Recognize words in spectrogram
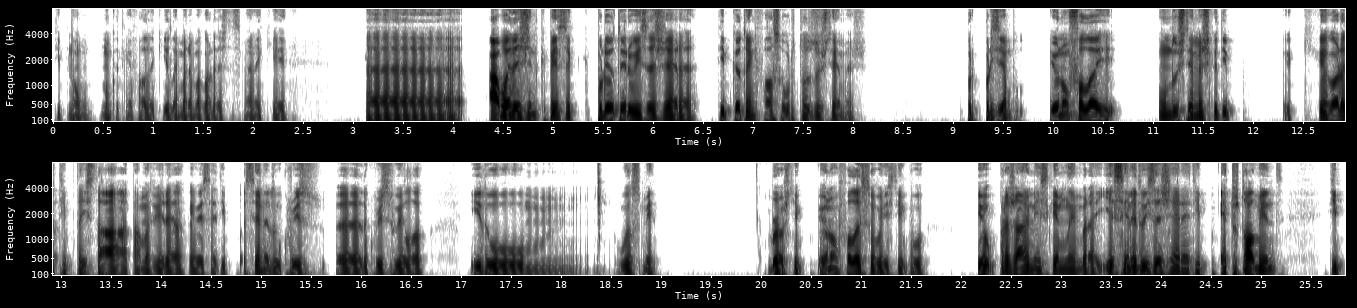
tipo, não, nunca tinha falado aqui, lembrei-me agora desta semana, que é. ah, há boé da gente que pensa que por eu ter o exagera, tipo, que eu tenho que falar sobre todos os temas. Porque, por exemplo, eu não falei, um dos temas que eu, tipo, que agora, tipo, está-me a vir à cabeça é, tipo, a cena do Chris, ah, do Chris Willock e do hum, Will Smith. Bros, tipo, eu não falei sobre isso, tipo, eu para já eu nem sequer me lembrei. E a cena do exagero é tipo, é totalmente tipo.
